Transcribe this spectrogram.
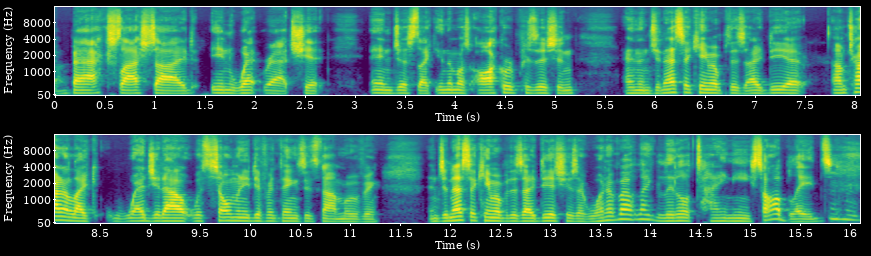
back slash side in wet rat shit and just like in the most awkward position. And then Janessa came up with this idea. I'm trying to like wedge it out with so many different things, it's not moving. And Janessa came up with this idea. She was like, What about like little tiny saw blades? Mhm.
